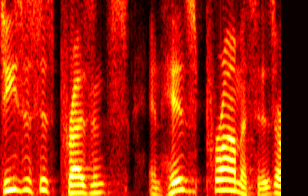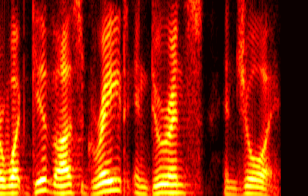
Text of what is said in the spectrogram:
Jesus' presence and his promises are what give us great endurance and joy.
